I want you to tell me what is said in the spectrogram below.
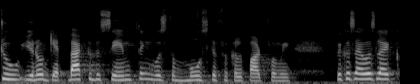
to you know get back to the same thing was the most difficult part for me. Because i was like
